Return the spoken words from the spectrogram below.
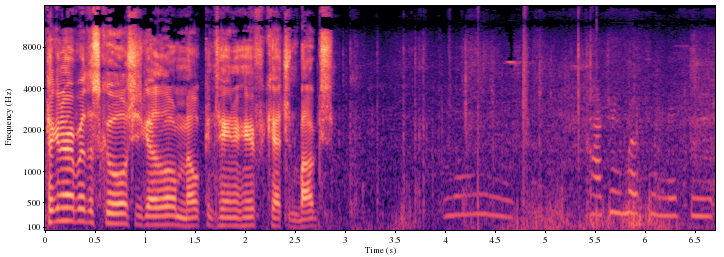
Picking her up at the school. She's got a little milk container here for catching bugs. No. Catching bugs and making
